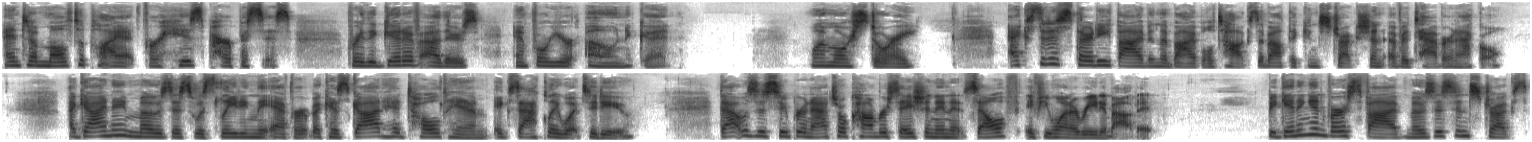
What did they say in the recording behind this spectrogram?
and to multiply it for His purposes, for the good of others, and for your own good. One more story. Exodus 35 in the Bible talks about the construction of a tabernacle. A guy named Moses was leading the effort because God had told him exactly what to do. That was a supernatural conversation in itself if you want to read about it. Beginning in verse 5, Moses instructs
